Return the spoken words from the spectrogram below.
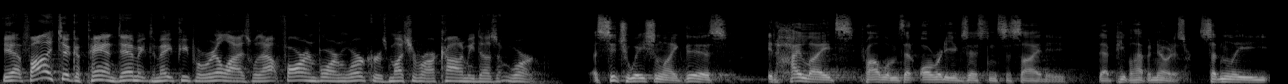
Yeah, it finally took a pandemic to make people realize without foreign born workers, much of our economy doesn't work. A situation like this, it highlights problems that already exist in society that people haven't noticed. Suddenly,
